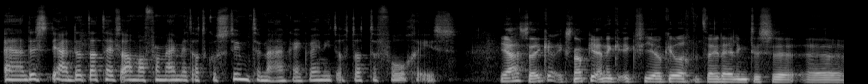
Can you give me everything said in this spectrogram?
Eh, dus ja, dat, dat heeft allemaal voor mij met dat kostuum te maken. Ik weet niet of dat te volgen is. ja, zeker. Ik snap je. En ik, ik zie ook heel erg de tweedeling tussen eh,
